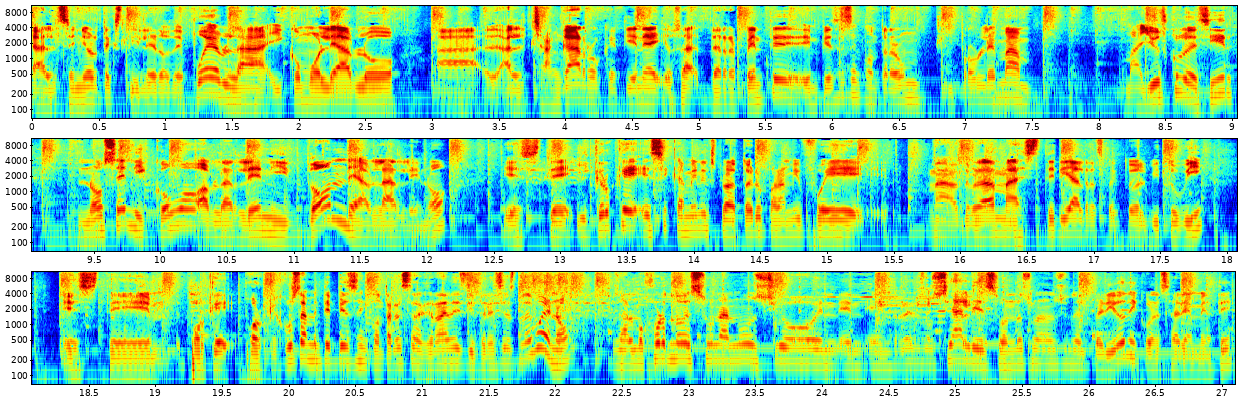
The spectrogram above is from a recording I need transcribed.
al señor textilero de Puebla y cómo le hablo a- al changarro que tiene ahí. O sea, de repente empiezas a encontrar un, un problema mayúsculo, decir, no sé ni cómo hablarle ni dónde hablarle, ¿no? Este, y creo que ese camino exploratorio para mí fue una de verdad maestría al respecto del B2B. Este, porque, porque justamente empiezas a encontrar esas grandes diferencias de, bueno, pues a lo mejor no es un anuncio en, en- en redes sociales o no es un anuncio en el periódico necesariamente.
